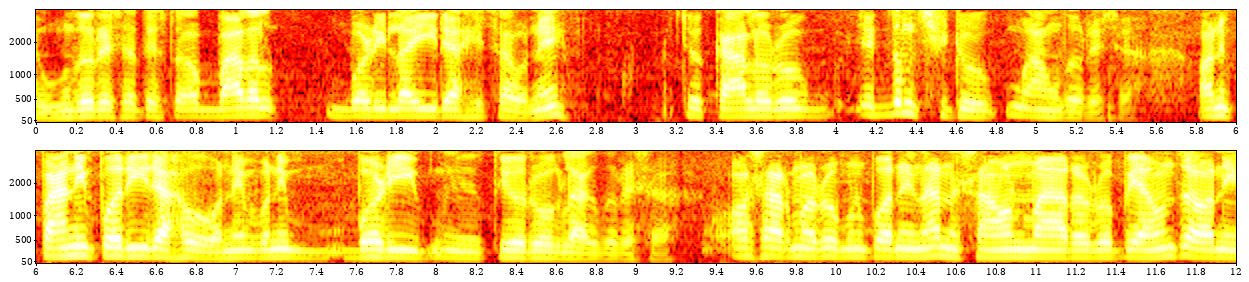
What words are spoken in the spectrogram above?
हुँदो रहेछ त्यस्तो। अब बादल बढी लगाइरहेको छ भने त्यो कालो रोग एकदम छिटो आउँदो रहेछ। अनि पानी परिरहेको भने पनि बढी त्यो रोग लाग्दो रहेछ। असारमा रोप्नु पर्ने धान साउनमा आएर रोपिया हुन्छ अनि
